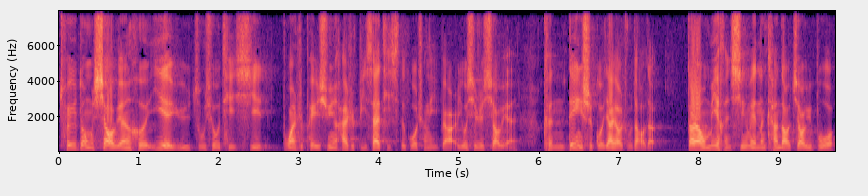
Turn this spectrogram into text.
推动校园和业余足球体系，不管是培训还是比赛体系的过程里边，尤其是校园，肯定是国家要主导的。当然，我们也很欣慰能看到教育部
